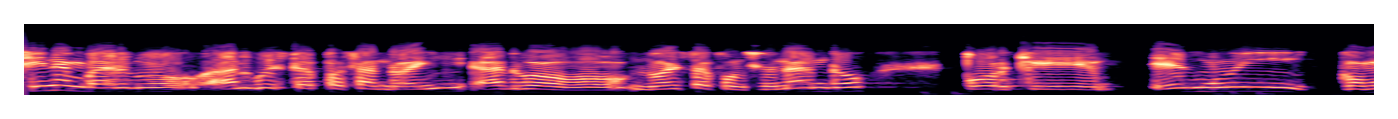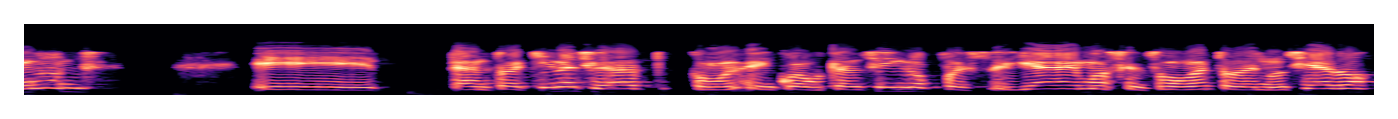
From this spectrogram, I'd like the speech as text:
sin embargo, algo está pasando ahí, algo no está funcionando, porque es muy común, eh, tanto aquí en la ciudad como en Cuauhtancingo, pues ya hemos en su momento denunciado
